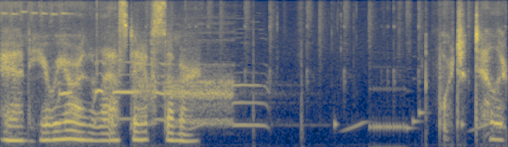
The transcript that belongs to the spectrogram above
And here we are, on the last day of summer. Fortune teller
